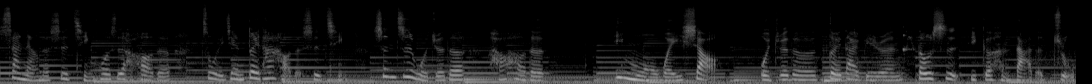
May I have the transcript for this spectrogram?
善良的事情，或是好好的做一件对他好的事情，甚至我觉得好好的一抹微笑，我觉得对待别人都是一个很大的祝福。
